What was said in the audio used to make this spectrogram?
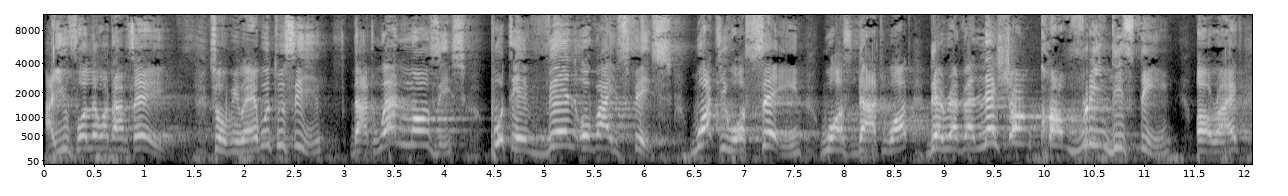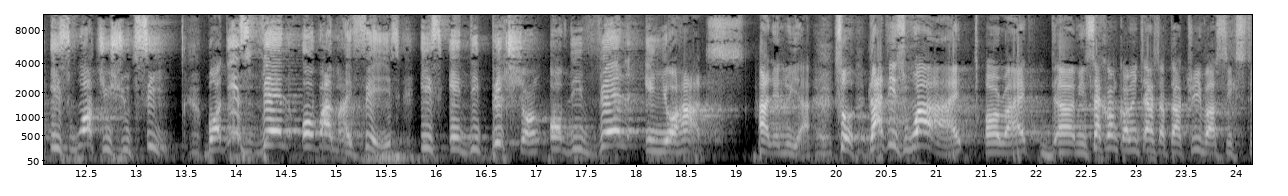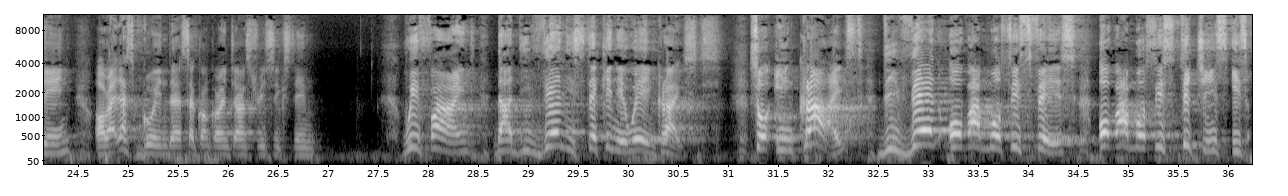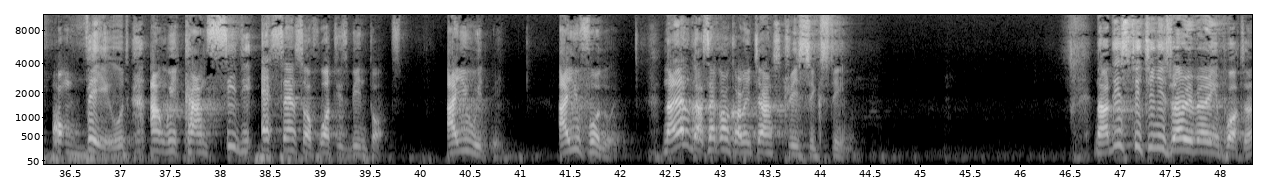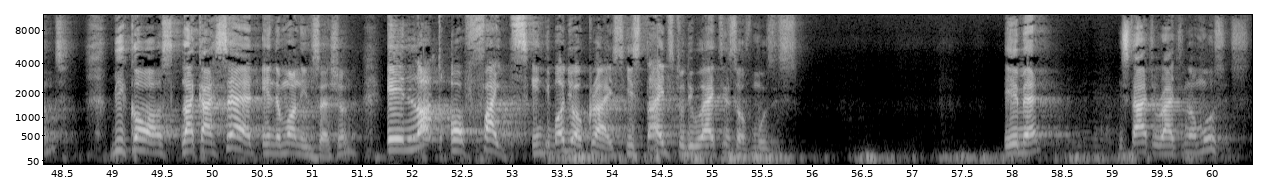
Are you following what I'm saying? So we were able to see that when Moses put a veil over his face, what he was saying was that what? The revelation covering this thing, all right, is what you should see. But this veil over my face is a depiction of the veil in your hearts. Hallelujah. So that is why, all right, um, in Second Corinthians chapter 3, verse 16, all right, let's go in there, Second Corinthians 3, 16 we find that the veil is taken away in Christ. So in Christ, the veil over Moses' face, over Moses' teachings is unveiled, and we can see the essence of what is being taught. Are you with me? Are you following? Now let's go to 2 Corinthians 3:16. Now, this teaching is very, very important because, like I said in the morning session, a lot of fights in the body of Christ is tied to the writings of Moses. Amen. He started writing on Moses.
